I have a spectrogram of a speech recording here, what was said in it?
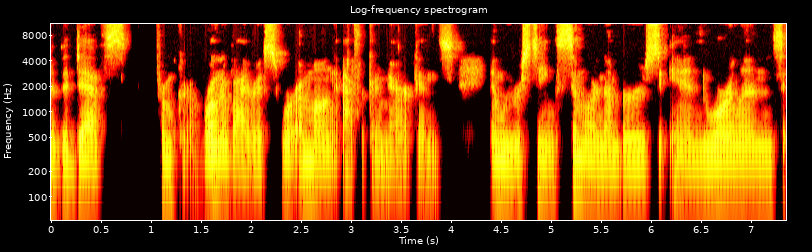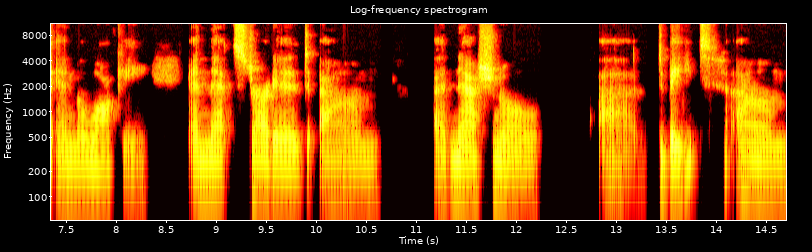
of the deaths from coronavirus were among African Americans. And we were seeing similar numbers in New Orleans and Milwaukee. And that started um, a national uh, debate um,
